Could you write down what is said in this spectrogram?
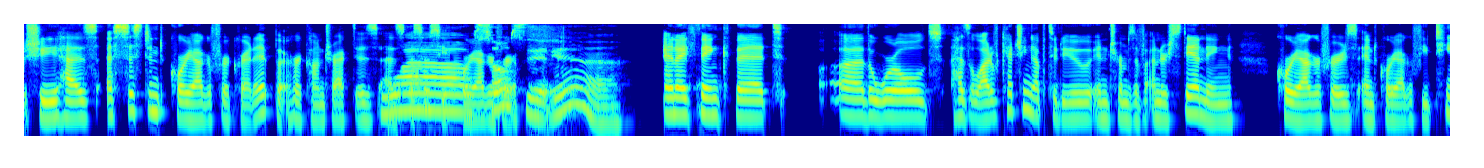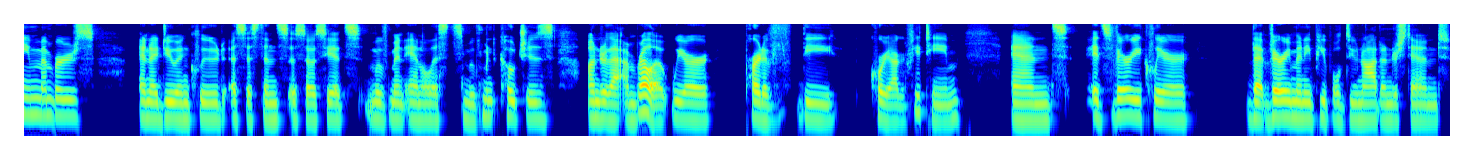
She has assistant choreographer credit, but her contract is as wow, associate choreographer. Associate, yeah. And I think that uh, the world has a lot of catching up to do in terms of understanding choreographers and choreography team members and I do include assistants, associates, movement analysts, movement coaches under that umbrella. We are part of the choreography team, and it's very clear that very many people do not understand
